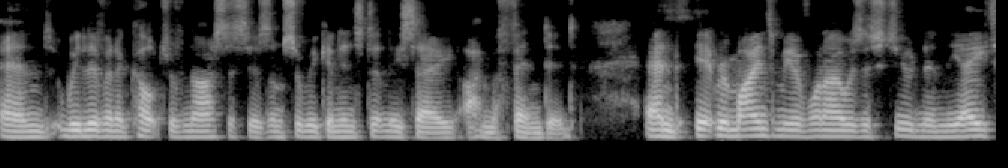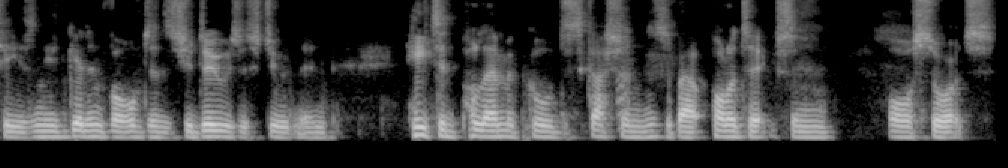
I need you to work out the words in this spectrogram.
and we live in a culture of narcissism so we can instantly say i'm offended and it reminds me of when i was a student in the 80s and you'd get involved as you do as a student in heated polemical discussions about politics and all sorts.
